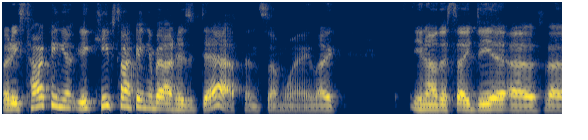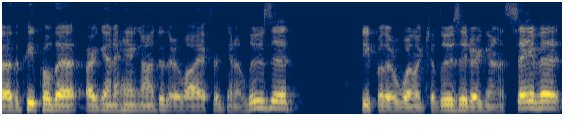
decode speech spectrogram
But he's talking, he keeps talking about his death in some way. Like, you know, this idea of uh, the people that are going to hang on to their life are going to lose it. People that are willing to lose it are going to save it.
